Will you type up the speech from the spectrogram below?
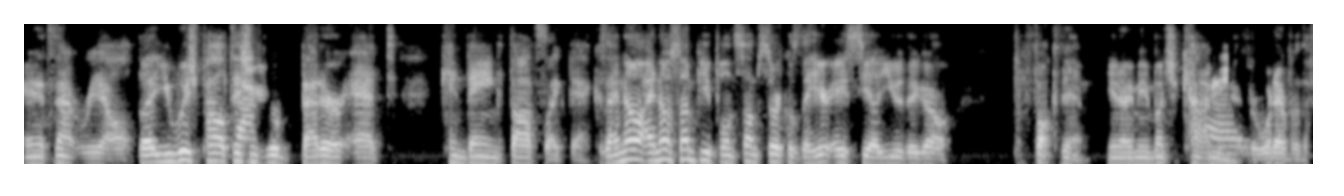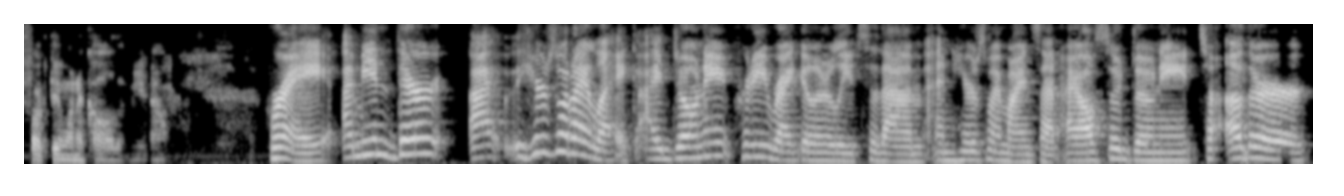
and it's not real. But you wish politicians yeah. were better at conveying thoughts like that. Because I know I know some people in some circles they hear ACLU, they go, "Fuck them," you know. what I mean, a bunch of communists or whatever the fuck they want to call them, you know. Right. I mean, there. I here's what I like. I donate pretty regularly to them, and here's my mindset. I also donate to other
